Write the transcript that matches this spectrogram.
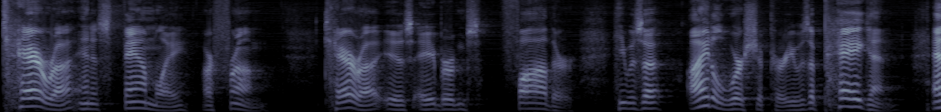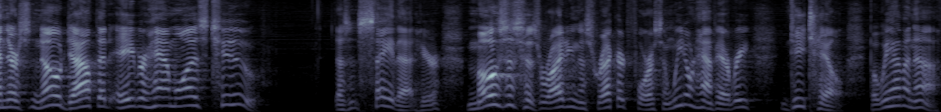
Terah and his family are from. Terah is Abram's father. He was an idol worshiper, he was a pagan. And there's no doubt that Abraham was too. Doesn't say that here. Moses is writing this record for us, and we don't have every detail, but we have enough.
